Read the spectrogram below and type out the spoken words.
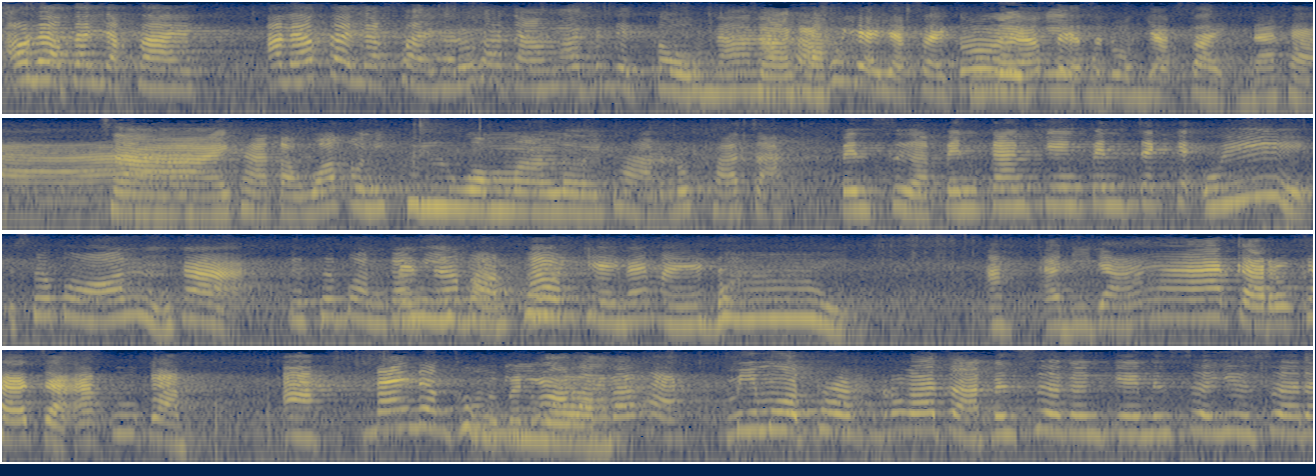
เอาแล้วแต่อยากใส่เอาแล้วแต่อยากใส่ค่ะลูกค้าจ๋าง่ายเป็นเด็กโตนะใช่นะค่ะคะผู้ใหญ่อยากใส่ก็เลยแล้วแต่กิน สะดวกอยากใส่นะคะใช่ค่ะ แต่ว่าตัวนี้คือรวมมาเลยค่ะ ลูกค้าจ๋าเป็นเสือเป็นกางเกงเป็นแจ็คเก็ตอุ้ยเสื้อบอลค่ะเป็นเสื้อบอลก็เป็นมีเสื้อบอลคู่ค่ะกางเกงได้ไหม ได้ อะอาดิดาสค่ะลูกค้าจ๋าอะคู่กัน อะในหนึ่งถุงเป็นมีวอร์ม อะไรบ้างคะมีหมดค่ะลูกค้าจ๋าเป็นเสื้อกางเกงเป็นเสื้อยืดเสื้อได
